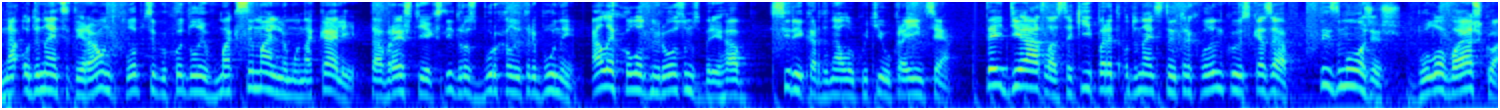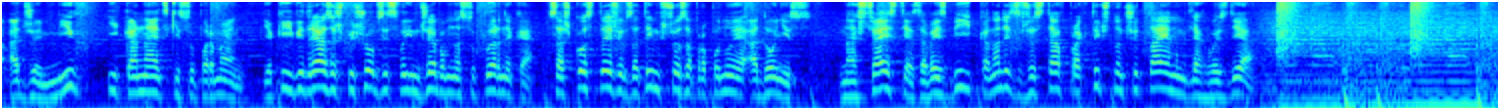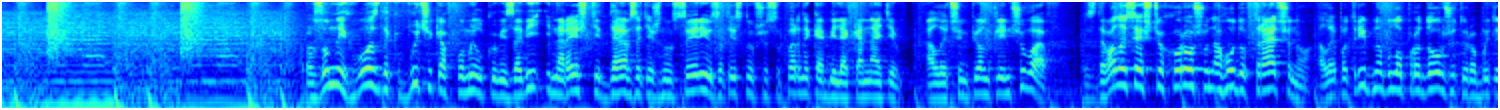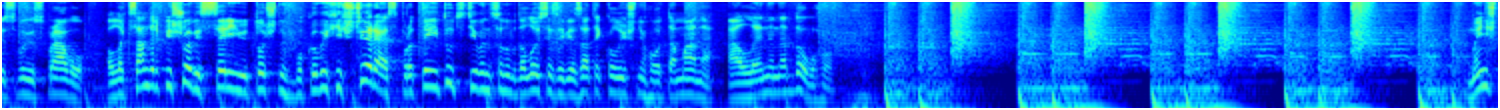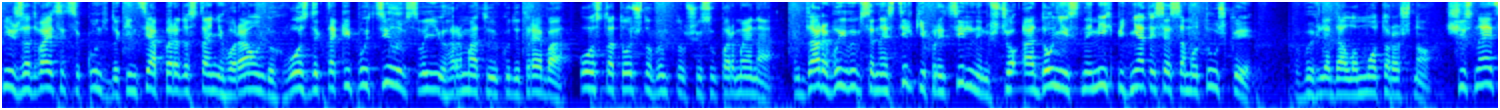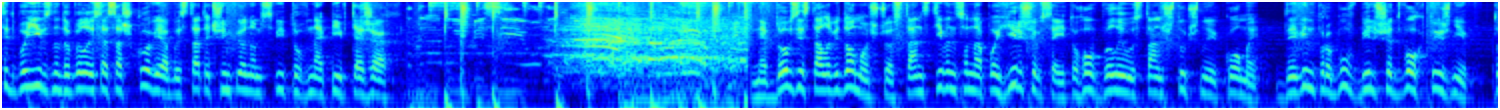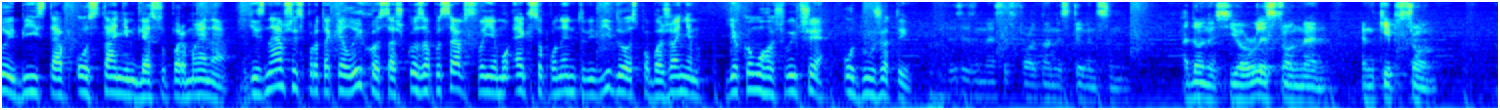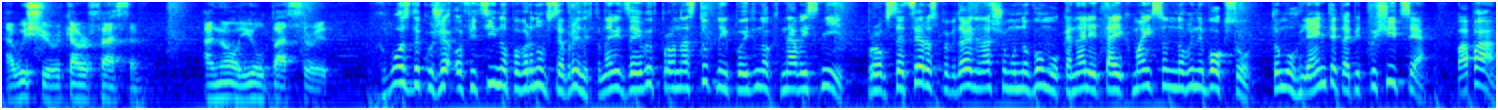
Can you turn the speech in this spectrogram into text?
На 11-й раунд хлопці виходили в максимальному накалі та врешті як слід розбурхали трибуни. Але холодний розум зберігав сірий кардинал у куті українця. Тедді Атлас, який перед 11-ю трихвилинкою сказав: Ти зможеш. Було важко, адже міг і канадський супермен, який відразу ж пішов зі своїм джебом на суперника. Сашко стежив за тим, що запропонує Адоніс. На щастя, за весь бій канадець вже став практично читаємим для гвоздя. Розумний гвоздик вичекав помилку візаві і нарешті дав затяжну серію, затиснувши суперника біля канатів. Але чемпіон клінчував. Здавалося, що хорошу нагоду втрачено, але потрібно було продовжити робити свою справу. Олександр пішов із серією точних бокових іще раз, проте і тут Стівенсону вдалося зав'язати колишнього отамана, але ненадовго. Менш ніж за 20 секунд до кінця передостаннього раунду гвоздик таки поцілив своєю гарматою куди треба, остаточно вимкнувши супермена. Удар виявився настільки прицільним, що Адоніс не міг піднятися самотужки. Виглядало моторошно. 16 боїв знадобилося Сашкові, аби стати чемпіоном світу в напівтяжах. Невдовзі стало відомо, що стан Стівенсона погіршився і того ввели у стан штучної коми, де він пробув більше двох тижнів. Той бій став останнім для супермена. Дізнавшись про таке лихо, Сашко записав своєму екс-опонентові відео з побажанням якомога швидше одужати. This is a message for Adonis Stevenson. Adonis, you're a really strong man and keep strong. I wish you recover faster. I know you'll pass through it. Гвоздик уже офіційно повернувся в ринг та навіть заявив про наступний поєдинок навесні. Про все це розповідаю на нашому новому каналі Тайк Майсон Новини боксу. Тому гляньте та підпишіться. Па-па!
